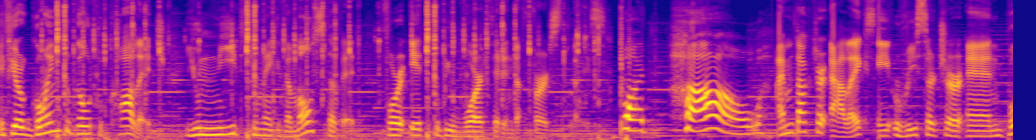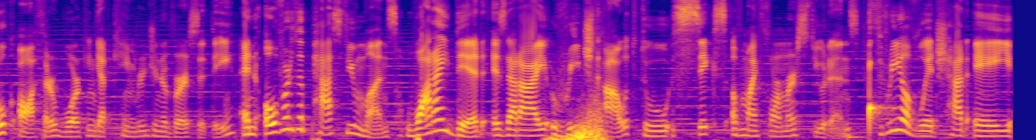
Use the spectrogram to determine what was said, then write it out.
If you're going to go to college, you need to make the most of it for it to be worth it in the first place. But how? I'm Dr. Alex, a researcher and book author working at Cambridge University. And over the past few months, what I did is that I reached out to six of my former students, three of which had a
